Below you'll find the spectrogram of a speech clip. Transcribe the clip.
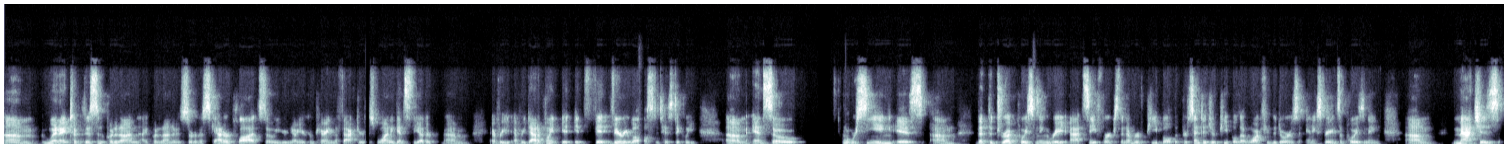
Um, when I took this and put it on, I put it on a sort of a scatter plot. So you know you're comparing the factors one against the other um, every every data point. It, it fit very well statistically, um, and so what we're seeing is um, that the drug poisoning rate at SafeWorks, the number of people, the percentage of people that walk through the doors and experience a poisoning, um, matches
